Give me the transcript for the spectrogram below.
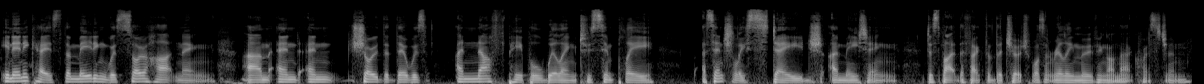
In any case, the meeting was so heartening, um, and and showed that there was enough people willing to simply, essentially, stage a meeting, despite the fact that the church wasn't really moving on that question.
